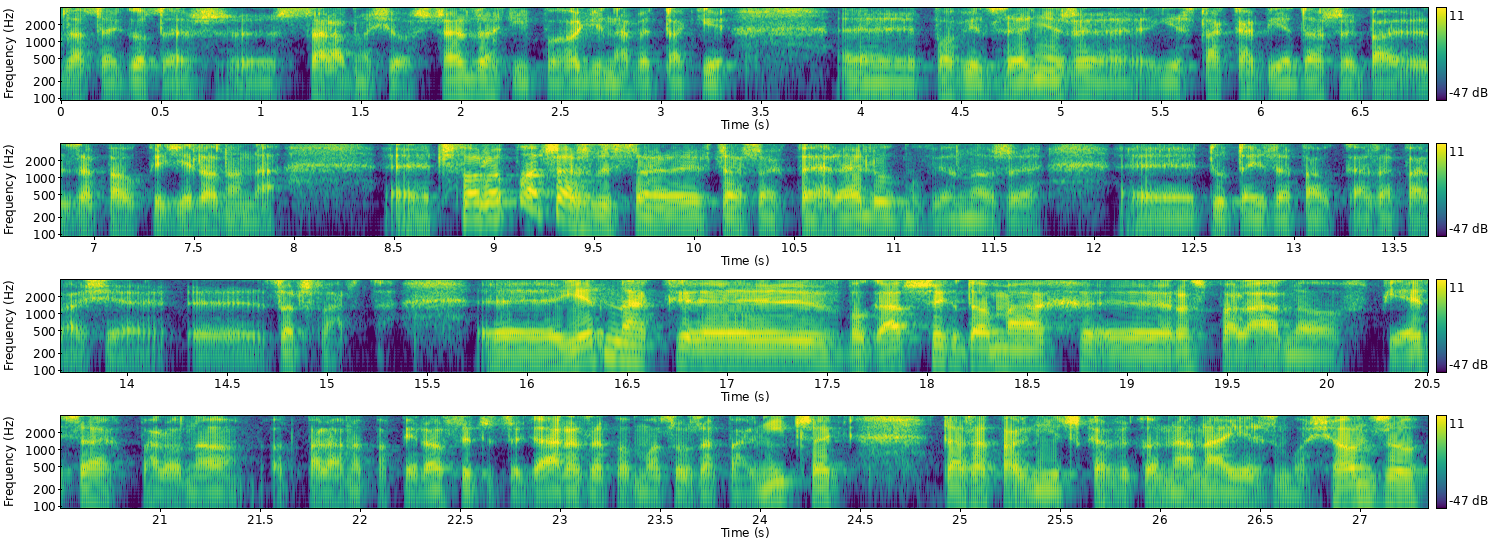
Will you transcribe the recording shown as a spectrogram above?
dlatego też y, starano się oszczędzać i pochodzi nawet takie powiedzenie, że jest taka bieda, że zapałkę dzielono na e, czworo, podczas gdy w, czasach PRL-u mówiono, że e, tutaj zapałka zapala się e, co czwarta. E, Jednak e, w bogatszych domach e, rozpalano w piecach, palono, odpalano papierosy czy cygara za pomocą zapalniczek. Ta zapalniczka wykonana jest z mosiądzu,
